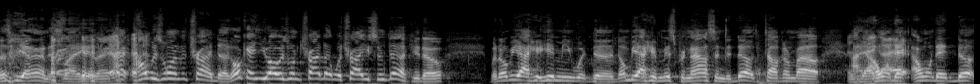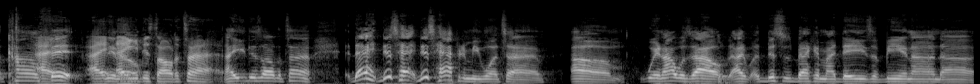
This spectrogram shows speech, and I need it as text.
let's be honest. Like, like, I always wanted to try duck. Okay, you always want to try duck. We'll try you some duck, you know. But don't be out here hitting me with the. Don't be out here mispronouncing the duck, talking about I, I want that. I want that duck I, confit. I, you I eat this all the time. I eat this all the time. That this ha- this happened to me one time um, when I was out. I, this was back in my days of being on. Uh,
